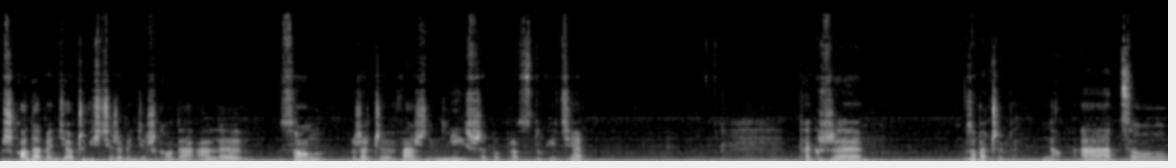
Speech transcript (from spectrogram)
Szkoda będzie, oczywiście, że będzie szkoda, ale są rzeczy ważniejsze po prostu, wiecie? Także zobaczymy. No, a co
